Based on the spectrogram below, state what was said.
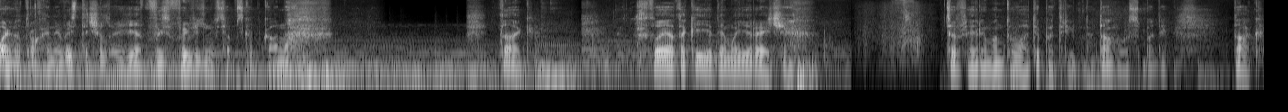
Буквально трохи не вистачило, і я б вивільнився б з капкана. Так. Хто я такий і де мої речі? Це вже й ремонтувати потрібно. Та господи. Так.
